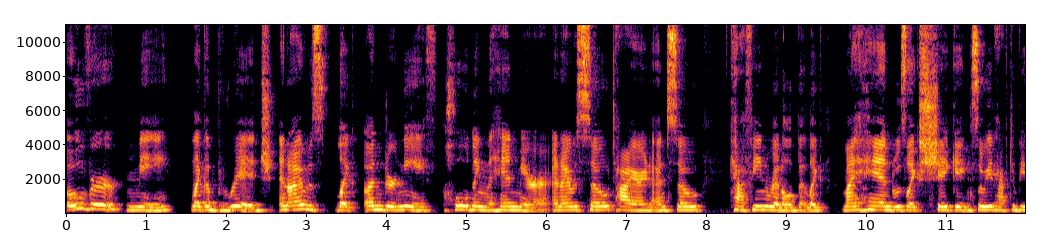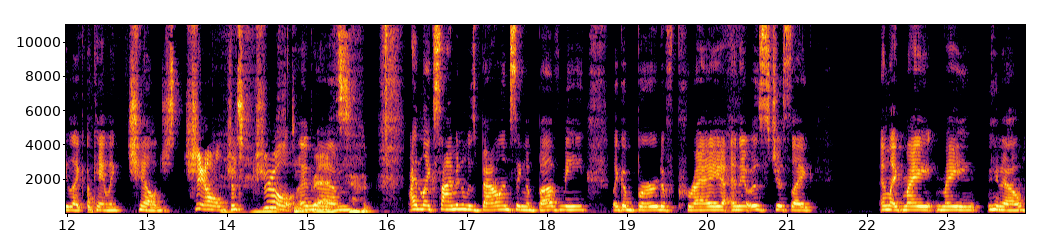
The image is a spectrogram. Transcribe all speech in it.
over me like a bridge and I was like underneath holding the hand mirror and I was so tired and so caffeine riddled that like my hand was like shaking so we'd have to be like okay like chill just chill just chill Deep and breaths. um and like Simon was balancing above me like a bird of prey and it was just like and like my my you know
